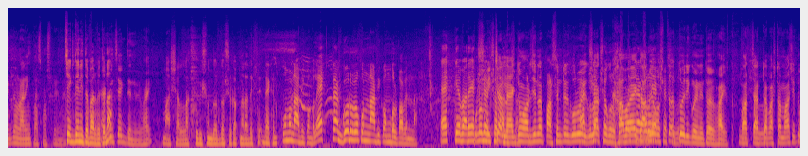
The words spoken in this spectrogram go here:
একদম রানিং পাঁচ মাস প্রেগনেন্ট চেক দিয়ে নিতে পারবে তো না? চেক দিয়ে নিবে ভাই। মাশাল্লাহ খুবই সুন্দর দর্শক আপনারা দেখতে দেখেন কোনো নাভি কম্বল একটা গরুরও কোনো নাভি কম্বল পাবেন না। একেবারে কোনো মিক্সচার না একদম অরিজিনাল পার্সেন্টের গরু এগুলা গরুই একশো অবস্থা তৈরি করে নিতে হবে ভাই। পাঁচ চারটা পাঁচটা মাস একটু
